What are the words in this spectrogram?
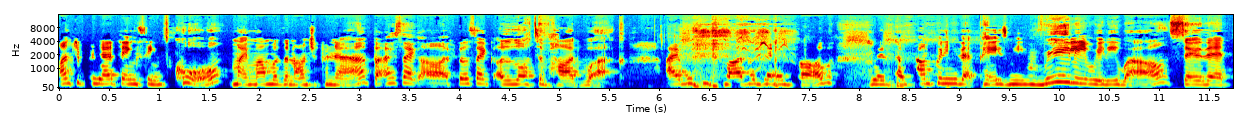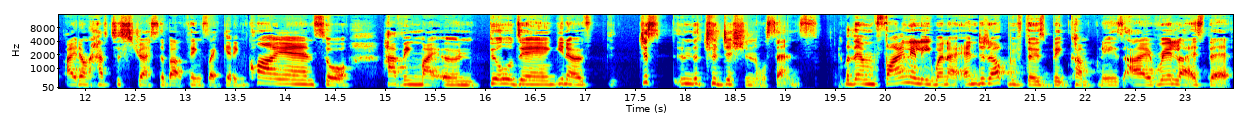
entrepreneur thing seems cool. My mom was an entrepreneur, but I was like, oh, it feels like a lot of hard work. I would rather get a job with a company that pays me really, really well so that I don't have to stress about things like getting clients or having my own building, you know, just in the traditional sense. But then finally, when I ended up with those big companies, I realized that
